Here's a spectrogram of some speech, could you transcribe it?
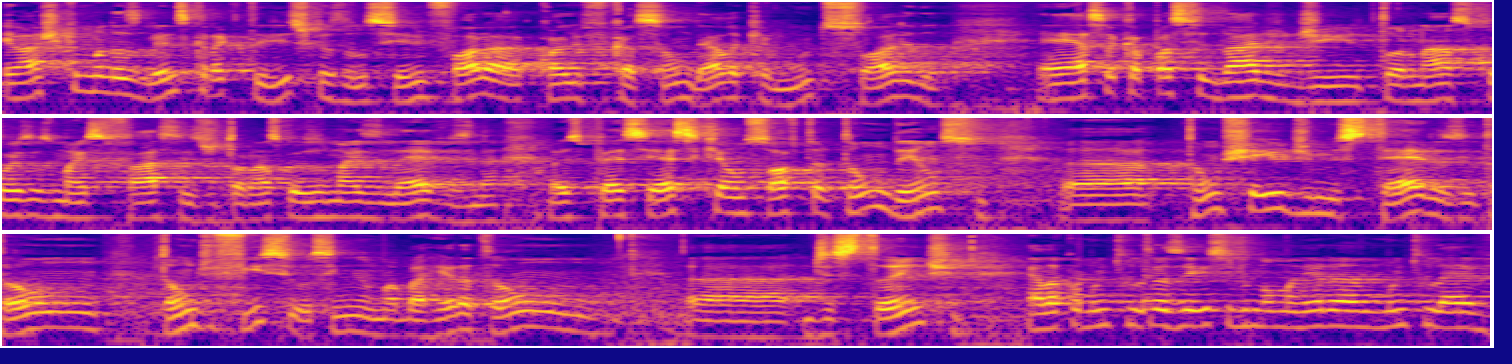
Eu acho que uma das grandes características da Luciene, fora a qualificação dela, que é muito sólida, é essa capacidade de tornar as coisas mais fáceis, de tornar as coisas mais leves. Né? O SPSS, que é um software tão denso, ah, tão cheio de mistérios e tão, tão difícil, assim, uma barreira tão ah, distante, ela consegue muito trazer isso de uma maneira muito leve,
